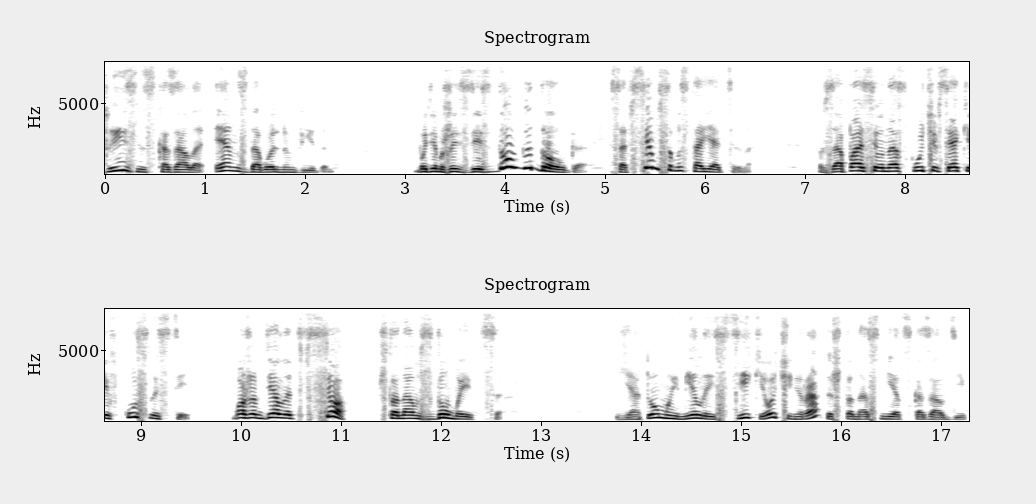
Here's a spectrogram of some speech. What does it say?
жизнь!» — сказала Энн с довольным видом. Будем жить здесь долго-долго, совсем самостоятельно. В запасе у нас куча всяких вкусностей. Можем делать все, что нам вздумается. Я думаю, милые Стики очень рады, что нас нет, сказал Дик.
